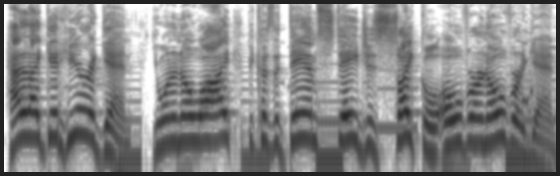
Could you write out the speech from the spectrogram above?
how did I get here again? You want to know why? Because the damn stages cycle over and over again.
